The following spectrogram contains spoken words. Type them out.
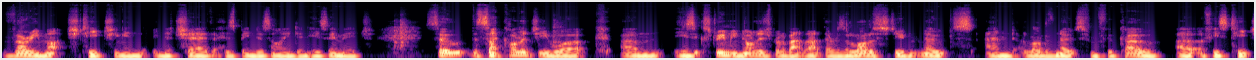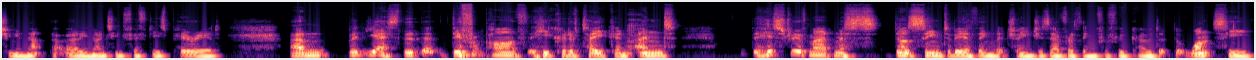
very much teaching in, in a chair that has been designed in his image. So the psychology work, um, he's extremely knowledgeable about that. There is a lot of student notes and a lot of notes from Foucault uh, of his teaching in that, that early 1950s period. Um, but yes, the, the different paths that he could have taken and the history of madness does seem to be a thing that changes everything for Foucault. That, that once he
